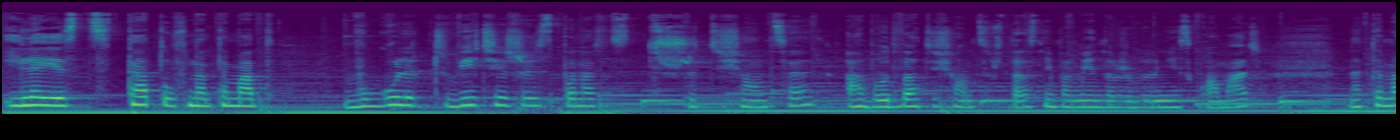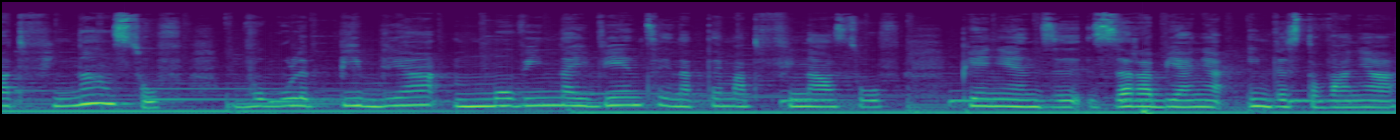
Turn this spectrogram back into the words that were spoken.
Ile jest statów na temat w ogóle, czy wiecie, że jest ponad 3000 albo 2000, już teraz nie pamiętam, żeby nie skłamać, na temat finansów. W ogóle Biblia mówi najwięcej na temat finansów, pieniędzy, zarabiania, inwestowania.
